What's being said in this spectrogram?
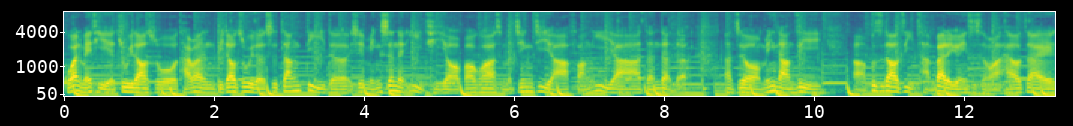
国外的媒体也注意到说，台湾比较注意的是当地的一些民生的议题哦，包括什么经济啊、防疫啊等等的。那只有民进党自己啊，不知道自己惨败的原因是什么，还要在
